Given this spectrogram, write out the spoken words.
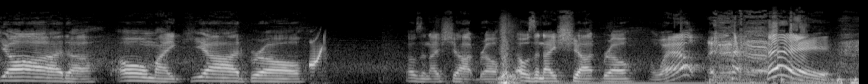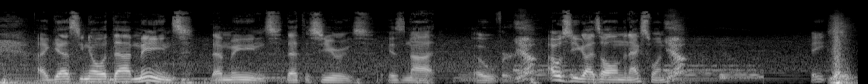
god. Oh my god, bro. That was a nice shot, bro. That was a nice shot, bro. Well, hey! I guess you know what that means. That means that the series is not over. Yep. I will see you guys all in the next one. Yep. Peace.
